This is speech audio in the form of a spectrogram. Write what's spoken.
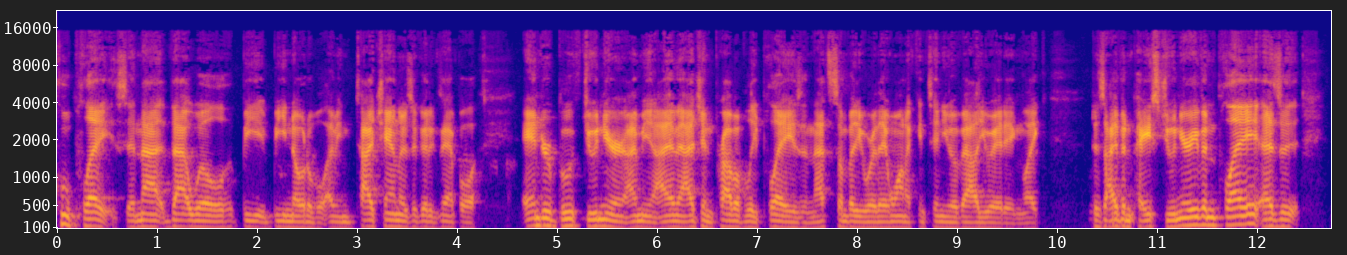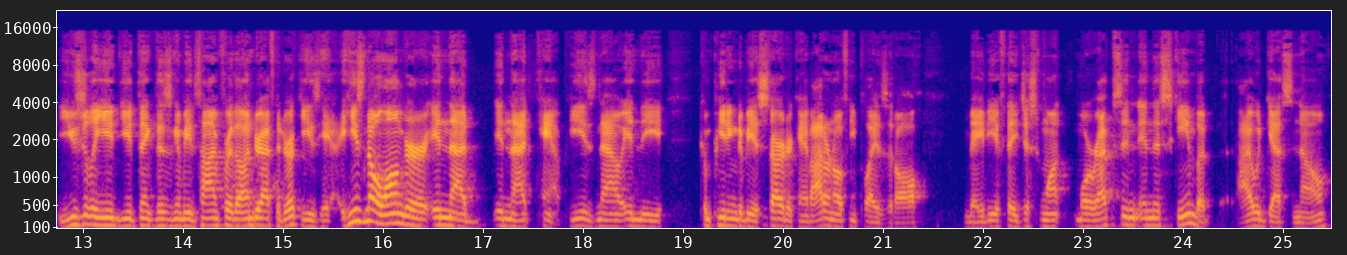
who plays and that that will be be notable. I mean, Ty Chandler is a good example. Andrew Booth Jr. I mean, I imagine probably plays, and that's somebody where they want to continue evaluating. Like, does Ivan Pace Jr. even play? As a usually you'd, you'd think this is going to be the time for the undrafted rookies. He, he's no longer in that in that camp. He is now in the competing to be a starter camp. I don't know if he plays at all. Maybe if they just want more reps in, in this scheme, but I would guess no.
